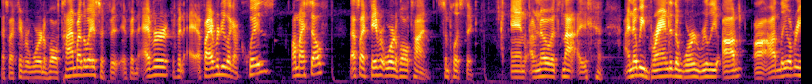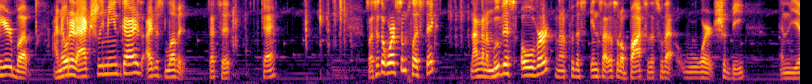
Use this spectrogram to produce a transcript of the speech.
That's my favorite word of all time, by the way. So if it, if an ever if an if I ever do like a quiz on myself, that's my favorite word of all time. Simplistic. And I know it's not. I know we branded the word really odd uh, oddly over here, but I know what it actually means, guys. I just love it. That's it. Okay. So I said the word simplistic. Now I'm gonna move this over. I'm gonna put this inside this little box. That's where that where it should be. In the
